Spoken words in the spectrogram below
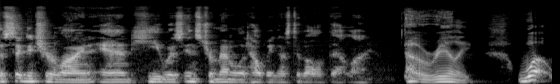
the signature line, and he was instrumental in helping us develop that line. Oh, really? What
